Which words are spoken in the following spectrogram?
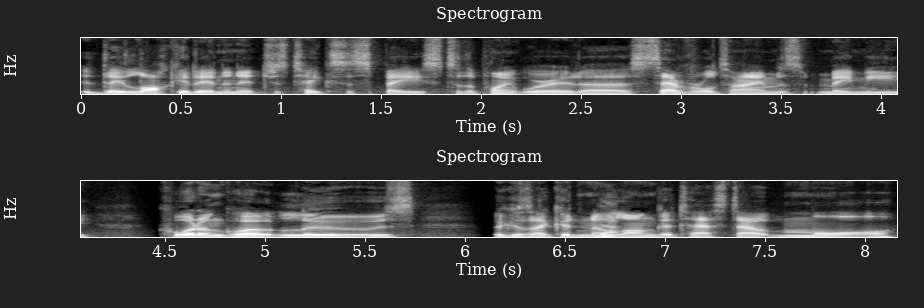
they lock it in and it just takes a space to the point where it uh, several times made me quote unquote lose because I could no Yeah. longer test out more.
